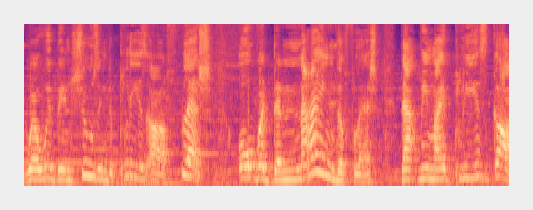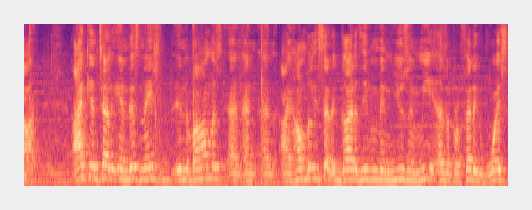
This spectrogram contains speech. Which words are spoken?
where we've been choosing to please our flesh over denying the flesh that we might please God. I can tell you in this nation, in the Bahamas, and, and, and I humbly say that God has even been using me as a prophetic voice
